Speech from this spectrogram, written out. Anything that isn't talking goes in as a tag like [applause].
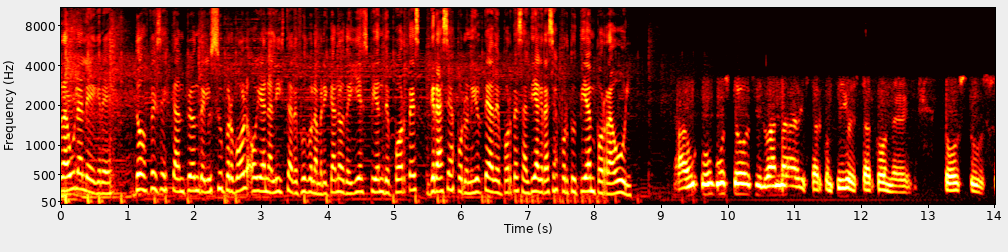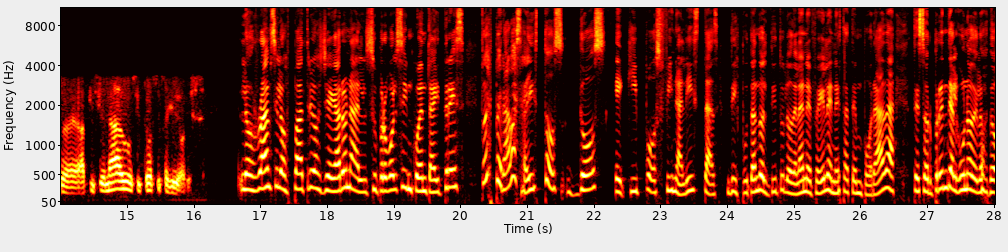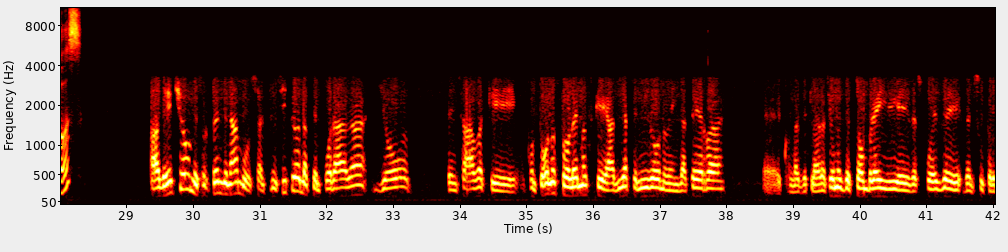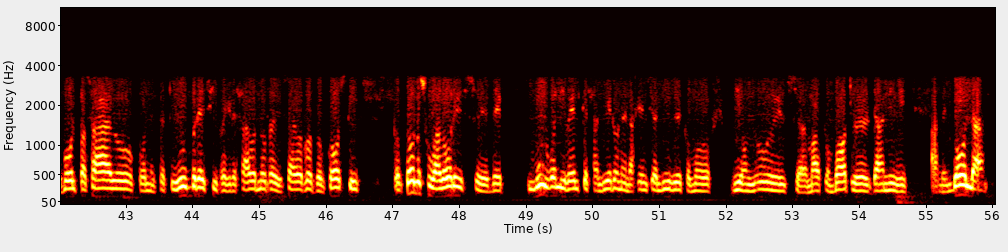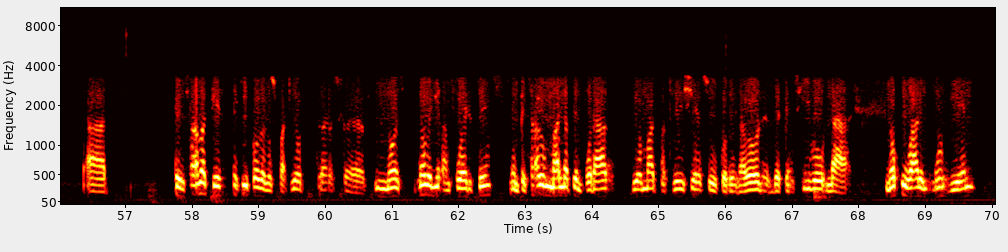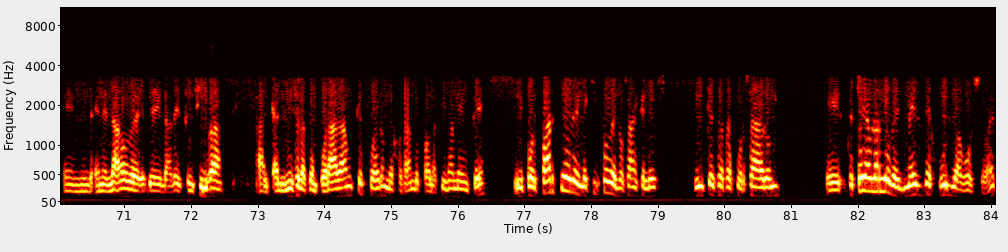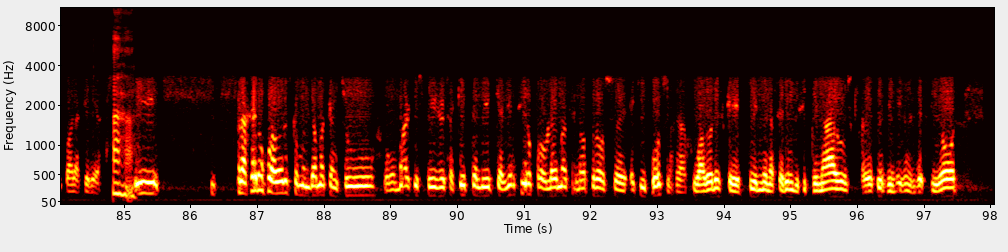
Raúl Alegre, dos veces campeón del Super Bowl, hoy analista de fútbol americano de ESPN Deportes. Gracias por unirte a Deportes al Día, gracias por tu tiempo, Raúl. Un gusto, Silvana, estar contigo, estar con eh, todos tus eh, aficionados y todos tus seguidores. Los Rams y los Patriots llegaron al Super Bowl 53. ¿Tú esperabas a estos dos equipos finalistas disputando el título de la NFL en esta temporada? ¿Te sorprende alguno de los dos? Ah, de hecho, me sorprenden ambos. Al principio de la temporada yo pensaba que con todos los problemas que había tenido Nueva Inglaterra, eh, con las declaraciones de Tom Brady eh, después del Super Bowl pasado, con incertidumbres si regresaba o no regresaba Rob con todos los jugadores eh, de muy buen nivel que salieron en la agencia libre como Dion Lewis, Malcolm Butler, Danny Amendola. Uh, pensaba que este equipo de los Patriotas no, es, no venía tan fuerte, empezaron mal la temporada, dio Matt Patricia, su coordinador defensivo, la no jugaron muy bien en, el lado de, la defensiva al, inicio de la temporada, aunque fueron mejorando paulatinamente. Y por parte del equipo de Los Ángeles, sí que se reforzaron. Eh, te estoy hablando del mes de julio-agosto, eh, para que veas. Y trajeron jugadores como Ndama Kansu, como Marcus Peters, Akip que habían sido problemas en otros eh, equipos, o sea, jugadores que tienden a ser indisciplinados, que a veces dirigen el vestidor,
